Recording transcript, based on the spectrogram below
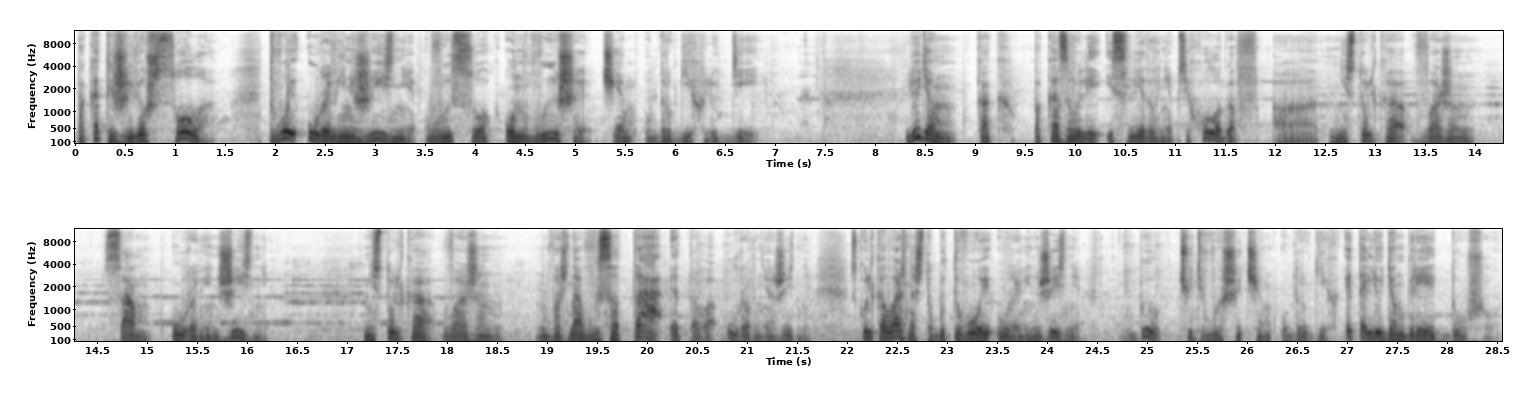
пока ты живешь соло, Твой уровень жизни высок, он выше, чем у других людей. Людям, как показывали исследования психологов, а, не столько важен сам уровень жизни, не столько важен важна высота этого уровня жизни, сколько важно, чтобы твой уровень жизни был чуть выше, чем у других. Это людям греет душу.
